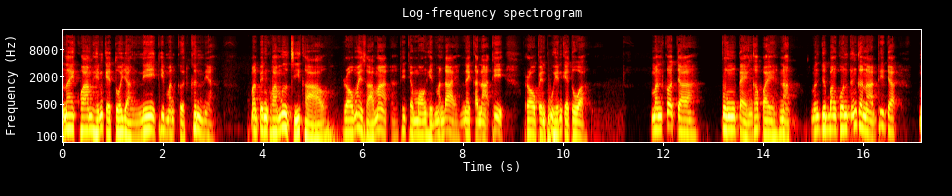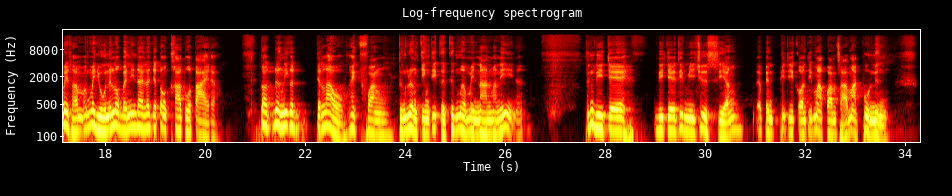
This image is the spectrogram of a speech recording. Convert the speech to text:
ในความเห็นแก่ตัวอย่างนี้ที่มันเกิดขึ้นเนี่ย มันเป็นความมืดสีขาว เราไม่สามารถที่จะมองเห็นมันได้ ในขณะที่ เราเป็นผู้เห็นแก่ตัว มันก็จะปรุงแต่งเข้าไปหนัก มันจะบางคนถึงขนาดที่จะไม่ทำไม่อยู่ในโลกใบนี้ได้ แล้วจะต้องฆ่าตัวตายแล้วก็เรื่องนี้ก็จะเล่าให้ฟังถึงเรื่องจริงที่เกิดขึ้นเมื่อไม่นานมานี้นะถึงดีเจดีเจที่มีชื่อเสียง และเป็นพิธีกรที่มากความสามารถผู้หนึ่ง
